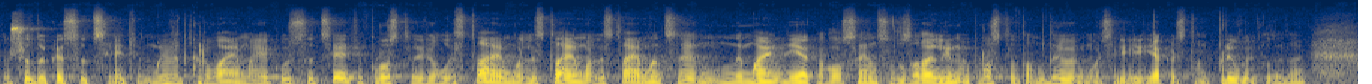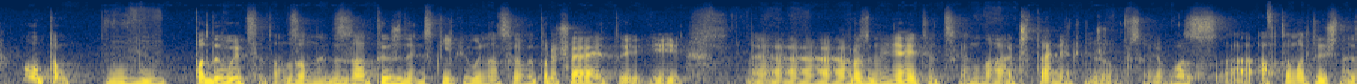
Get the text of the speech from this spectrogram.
То що таке соцсеті? Ми відкриваємо якусь соцсеті, просто її листаємо, листаємо, листаємо. Це не має ніякого сенсу взагалі. Ми просто там дивимося і якось там привикли. Да? Ну, там, подивитися там, за, за тиждень, скільки ви на це витрачаєте, і е, розміняйте це на читання книжок. Все, у вас автоматично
